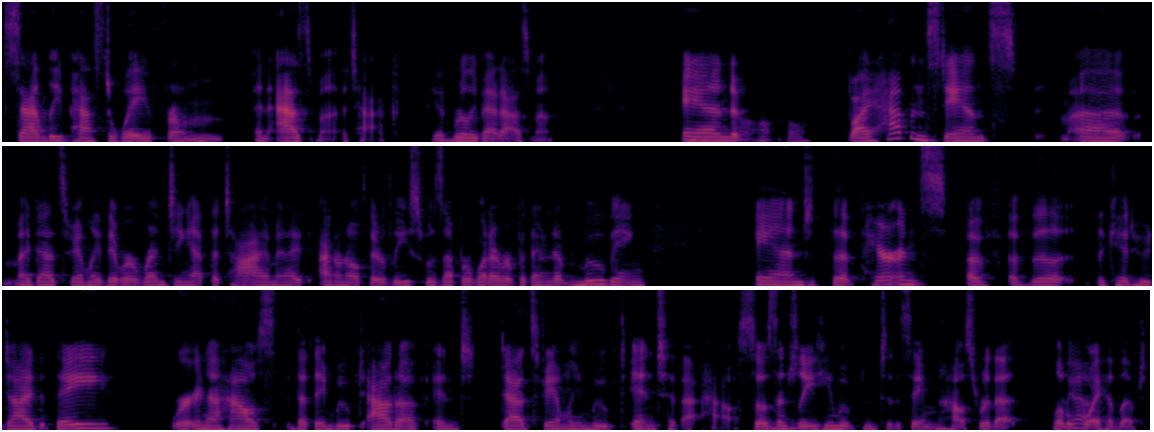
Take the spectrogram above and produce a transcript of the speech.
sadly passed away from an asthma attack. He had really bad asthma. And Oh, by happenstance, uh, my dad's family they were renting at the time, and I I don't know if their lease was up or whatever, but they ended up moving. And the parents of of the the kid who died, they were in a house that they moved out of, and dad's family moved into that house. So Mhm. essentially, he moved into the same house where that little Yeah. boy had lived,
